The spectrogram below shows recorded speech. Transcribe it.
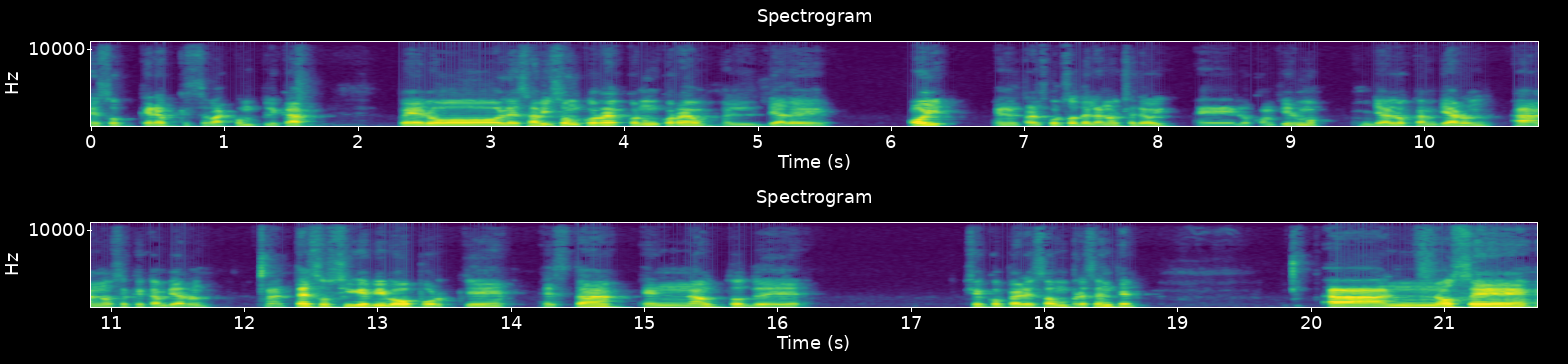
Eso creo que se va a complicar. Pero les aviso un correo, con un correo el día de hoy, en el transcurso de la noche de hoy, eh, lo confirmo. ¿Ya lo cambiaron? Ah, no sé qué cambiaron. Ah, Teso sigue vivo porque está en auto de Checo Pérez aún presente. Ah, no sé,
